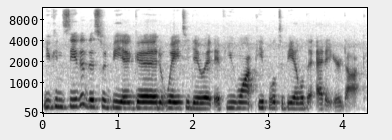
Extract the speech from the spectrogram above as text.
You can see that this would be a good way to do it if you want people to be able to edit your doc.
